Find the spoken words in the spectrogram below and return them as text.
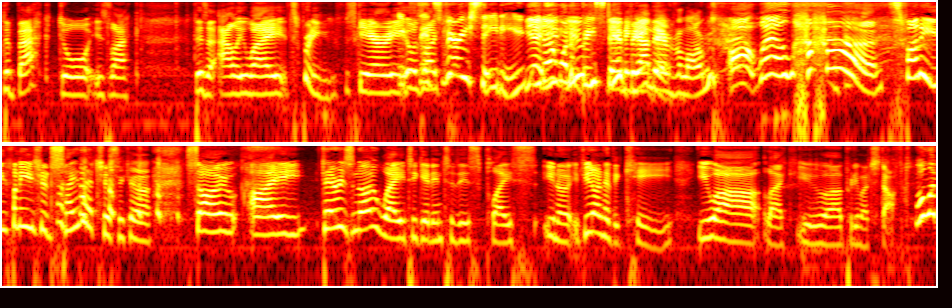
the back door is like there's an alleyway. It's pretty scary. It's, it was it's like. very seedy. Yeah, you don't you- want to be standing out there there. for long. Oh well, haha, it's funny. Funny you should say that, Jessica. So I, there is no way to get into this place. You know, if you don't have a key, you are like you are pretty much stuffed. Well, I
